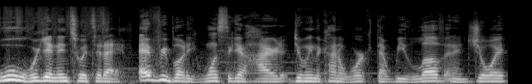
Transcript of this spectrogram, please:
Ooh, we're getting into it today. Everybody wants to get hired doing the kind of work that we love and enjoy,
